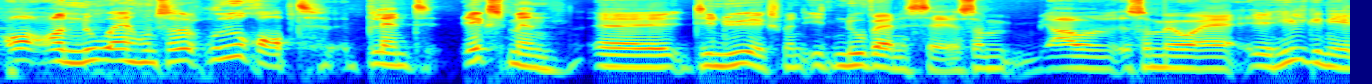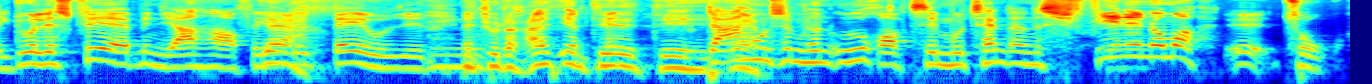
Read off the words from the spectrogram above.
og, og nu er hun så udråbt blandt X-Men, øh, de nye X-Men, i den nuværende serie, som, jeg, som jo er øh, helt genial. Du har læst flere af dem, end jeg har, for jeg er Ja. lidt bagud i den. Men du er ret. Jamen, det, det, Der er ja. hun simpelthen udråbt til mutanternes fjende nummer øh, to.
